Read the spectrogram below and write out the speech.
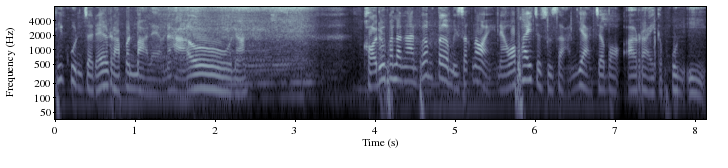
ที่คุณจะได้รับมันมาแล้วนะคะโอ้นะขอดูพลังงานเพิ่มเติมอีกสักหน่อยนะว่าไพ่จะสื่อสารอยากจะบอกอะไรกับคุณอีก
